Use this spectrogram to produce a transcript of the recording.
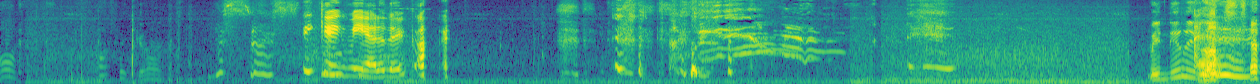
Oh my god. You're so They kicked me out of their car. We nearly lost her.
